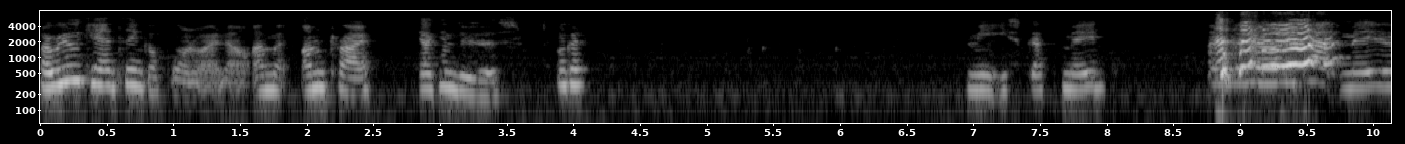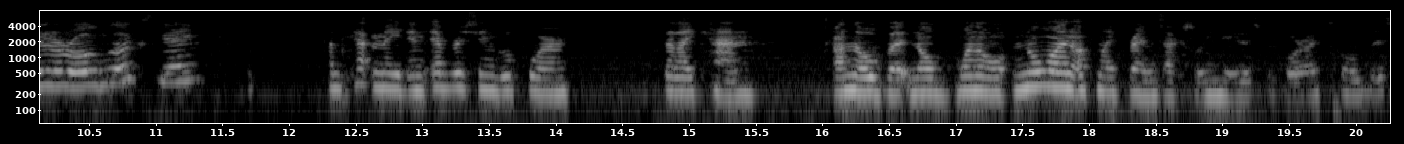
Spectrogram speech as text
I really can't think of one right now. I'm I'm try. I can do this. Okay. Me is cat made. I'm literally cat made in a Roblox game. I'm cat made in every single form that I can. I know, but no one, o- no one of my friends actually knew this before I told this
